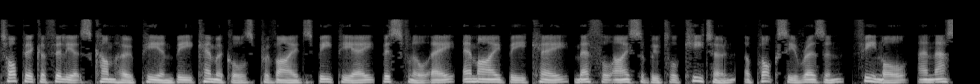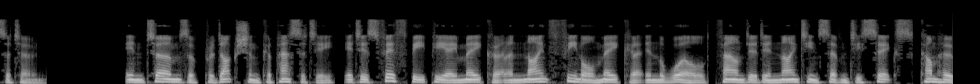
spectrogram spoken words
Topic affiliates Kumho P&B Chemicals provides BPA bisphenol A, MIBK methyl isobutyl ketone, epoxy resin, phenol, and acetone. In terms of production capacity, it is fifth BPA maker and ninth phenol maker in the world. Founded in 1976, Kumho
